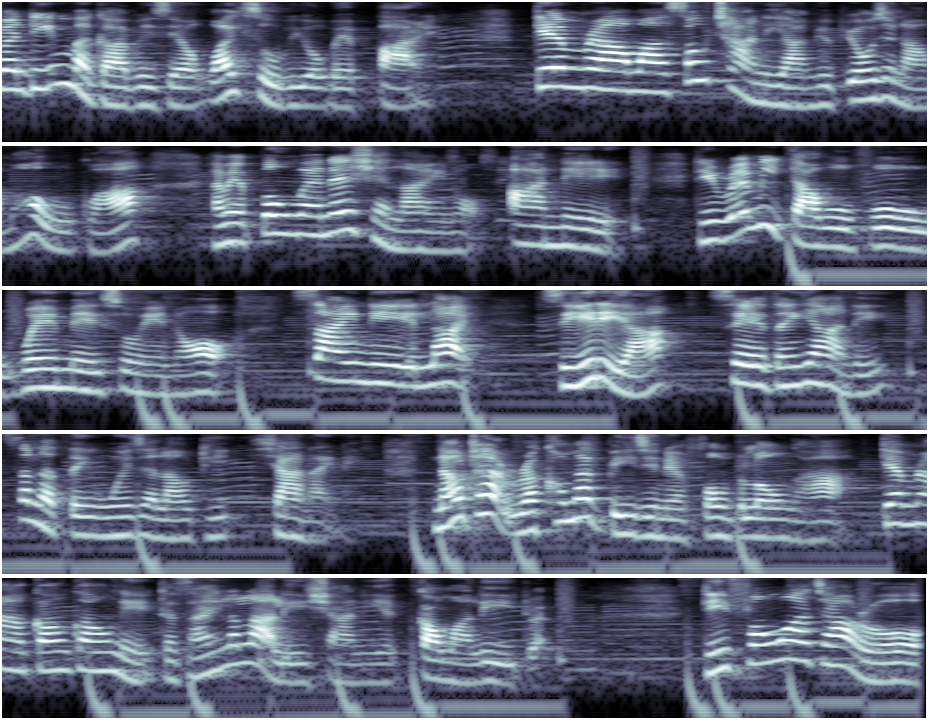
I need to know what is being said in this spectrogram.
20 megapixel wide ဆိုပြီးတော့ပဲပါတယ်ကင်မရာမှာစုတ်ချနေရမျိုးပြောချင်တာမဟုတ်ဘူးကွာဒါပေမဲ့ပုံမှန်နဲ့ရှင်လိုက်ရင်တော့အားနည်းတယ်ဒီ Redmi Turbo 4ကိုဝယ်မယ်ဆိုရင်တော့စိုင်းနေလိုက်ဈေးတွေက10သိန်းရနေ12သိန်းဝန်းကျင်လောက်ထိရနိုင်တယ် နောက်ထပ် recommend ပေးခြင်းတဲ့ဖုန်းတစ်လုံးကကင်မရာကောင်းကောင်းနဲ့ဒီဇိုင်းလှလှလေးရှာနေတဲ့ကောင်မလေးတွေအတွက်ဒီဖုန်းကကြတော့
